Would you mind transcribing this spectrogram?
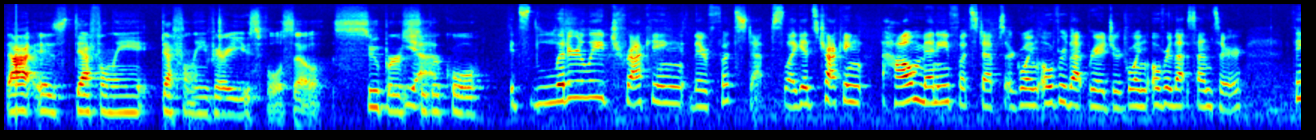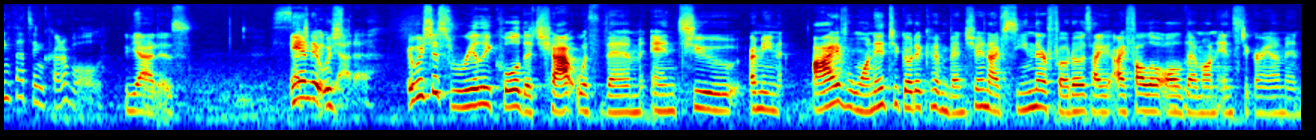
that is definitely definitely very useful so super yeah. super cool it's literally tracking their footsteps. Like it's tracking how many footsteps are going over that bridge or going over that sensor. I think that's incredible. Yeah, like, it is. And it was data. it was just really cool to chat with them and to I mean, I've wanted to go to convention. I've seen their photos. I, I follow all mm-hmm. of them on Instagram and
